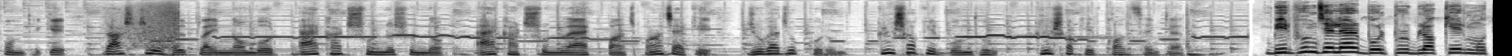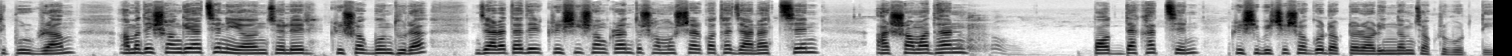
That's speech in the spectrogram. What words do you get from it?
ফোন থেকে রাষ্ট্রীয় হেল্পলাইন নম্বর এক আট শূন্য শূন্য, এক আট শূন্য এক পাঁচ পাঁচ একে যোগাযোগ করুন। কৃষকের বন্ধু, কৃষকের কল সেন্টার। বীরভূম জেলার বোলপুর ব্লকের মতিপুর গ্রাম, আমাদের সঙ্গে আছেন এই অঞ্চলের কৃষক বন্ধুরা, যারা তাদের কৃষি সংক্রান্ত সমস্যার কথা জানাচ্ছেন, আর সমাধান পথ দেখাচ্ছেন কৃষি বিশেষজ্ঞ ডক্টর অরিন্দম চক্রবর্তী।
